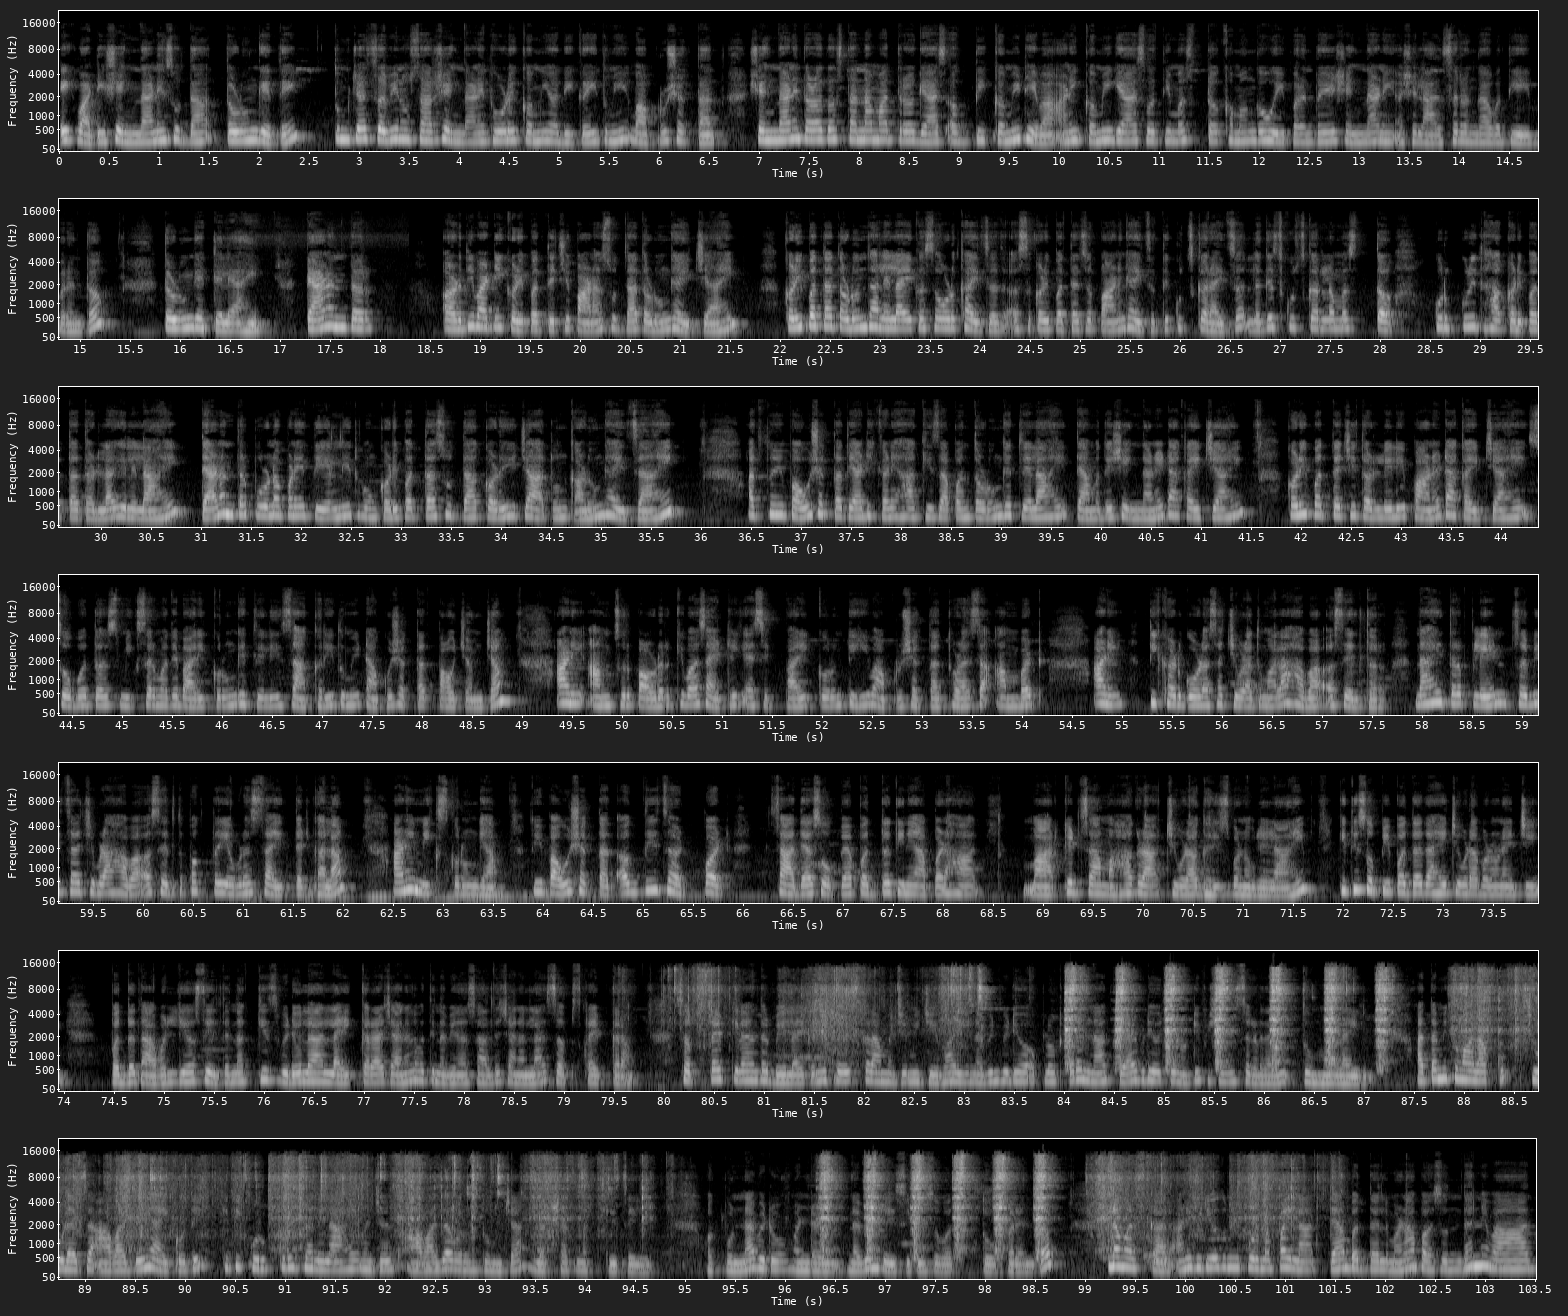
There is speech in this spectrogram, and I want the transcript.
एक वाटी शेंगदाणेसुद्धा तळून घेते. तुमच्या चवीनुसार शेंगदाणे थोडे कमी अधिकही तुम्ही वापरू शकतात. शेंगदाणे तळत असताना मात्र गॅस अगदी कमी ठेवा आणि कमी गॅसवरती मस्त खमंग होईपर्यंत हे शेंगदाणे असे लालसर रंगावरती येईपर्यंत तळून घेतलेले आहे. त्यानंतर अर्धी वाटी कढीपत्त्याची पानंसुद्धा तळून घ्यायची आहे. कढीपत्ता तळून झालेला आहे कसं ओळखायचं असं कढीपत्त्याचं पान घ्यायचं ते कुच करायचं लगेच कुच करलं मस्त कुरकुरीत हा कढीपत्ता तडला गेलेला आहे. त्यानंतर पूर्णपणे तेल निथळून कढीपत्तासुद्धा कढईच्या आतून काढून घ्यायचा आहे. आता तुम्ही पाहू शकतात या ठिकाणी हा खिस आपण तळून घेतलेला आहे. त्यामध्ये शेंगदाणे टाकायचे आहे. कढीपत्त्याची तळलेली पानं टाकायची आहे. सोबतच मिक्सरमध्ये बारीक करून घेतलेली साखरी तुम्ही टाकू शकतात पाव चमचा. आणि आमचूर पावडर किंवा सायट्रिक ॲसिड बारीक करून तीही वापरू शकतात. थोडासा आंबट आणि तिखट गोड असा चिवडा तुम्हाला हवा असेल तर. नाही तर प्लेन चवीचा चिवडा हवा असेल तर फक्त एवढंच साहित्य घाला आणि मिक्स करून घ्या. तुम्ही पाहू शकतात अगदी झटपट साध्या सोप्या पद्धतीने आपण हा मार्केटचा महागडा चिवडा घरीच बनवलेला आहे. किती सोपी पद्धत आहे चिवडा बनवण्याची? पद्धत आवडली असेल तर नक्कीच व्हिडिओला लाईक करा चॅनलवरती नवीन असाल तर चॅनलला सबस्क्राईब करा. सबस्क्राईब केल्यानंतर बेल आयकनही प्रेस करा म्हणजे मी जेव्हाही नवीन व्हिडिओ अपलोड करेल ना त्या व्हिडिओचे नोटिफिकेशन सगळ्यात आधी तुम्हाला येईल. आता मी तुम्हाला कु चिवड्याचा आवाजही ऐकवते. किती कुरकुरीत झालेला आहे म्हणजेच आवाजावरून तुमच्या लक्षात नक्कीच येईल. मग पुन्हा भेटू मंडळी नवीन रेसिपीसोबत तोपर्यंत नमस्कार. आणि व्हिडिओ तुम्ही पूर्ण पाहिला त्याबद्दल मनापासून धन्यवाद.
